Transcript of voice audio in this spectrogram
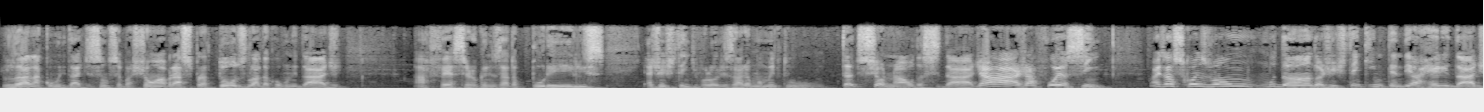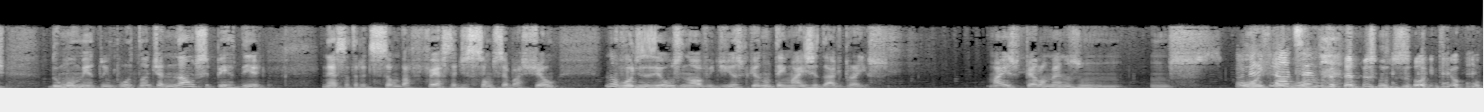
lá na comunidade de São Sebastião. Um abraço para todos lá da comunidade. A festa é organizada por eles. E a gente tem que valorizar, é um momento tradicional da cidade. Ah, já foi assim. Mas as coisas vão mudando, a gente tem que entender a realidade do momento. O importante é não se perder nessa tradição da festa de São Sebastião. Não vou dizer os nove dias, porque eu não tenho mais idade para isso. Mas pelo menos um- uns oito final eu de vou. uns oito eu vou.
